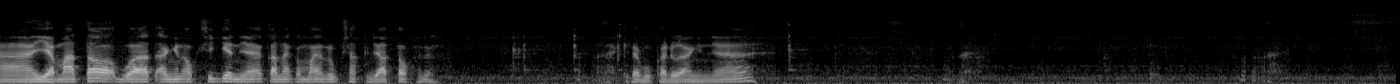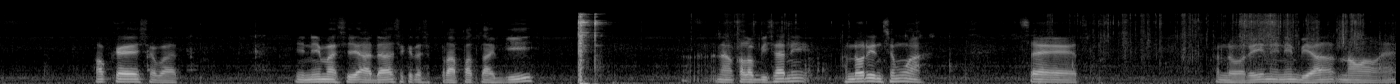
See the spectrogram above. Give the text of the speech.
uh, Yamato buat angin oksigen ya, karena kemarin rusak jatuh tuh kita buka dulu anginnya. Oke sobat. Ini masih ada sekitar seperapat lagi. Nah kalau bisa nih kendorin semua. Set. Kendorin ini biar nol ya.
